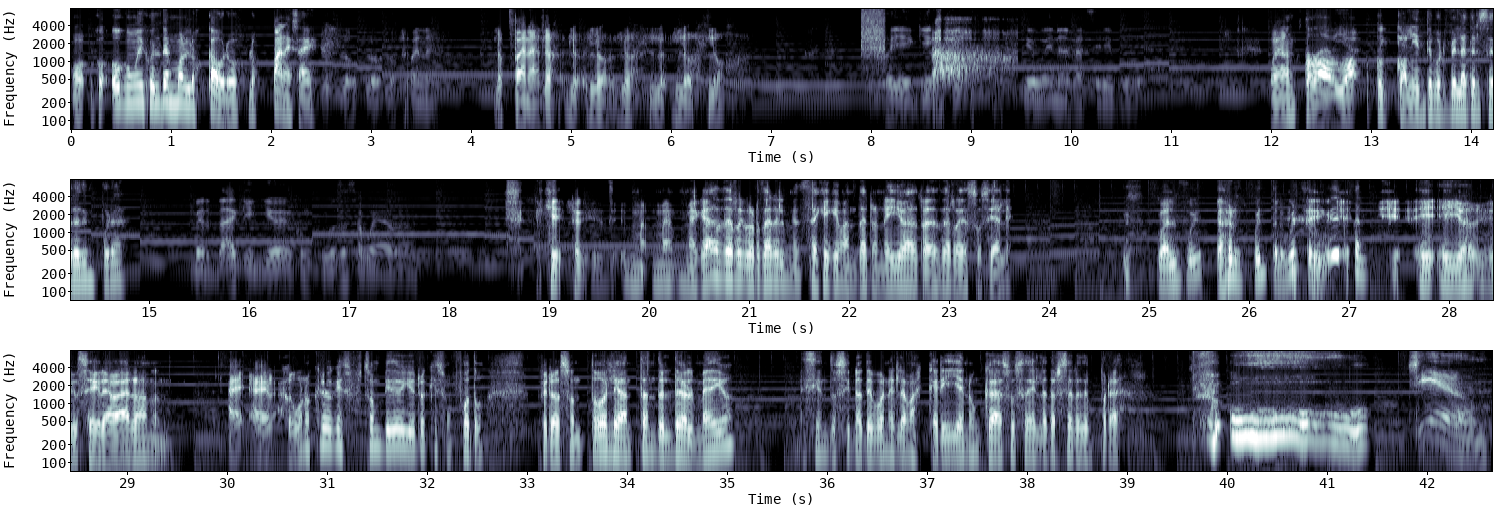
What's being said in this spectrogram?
O, o como dijo el Desmond, los cabros, los panes, ¿sabes? Los, los, los panas. Los panas, los, los, los, los, los, los, los- Oye, qué, Ah. qué, qué buena es la serie culiada. Weón, todavía estoy caliente por ver la tercera temporada. ¿Verdad que quedó inconclusa esa weá, weón? Es que lo que- me, me- me acabas de recordar el mensaje que mandaron ellos a través de redes sociales. ¿Cuál fue? A ver, cuéntalo, cuéntalo, cuéntalo. Eh, eh, ellos se grabaron. algunos creo que son videos y otros que son fotos, pero son todos levantando el dedo al medio, diciendo si no te pones la mascarilla nunca va a suceder la tercera temporada. ¡Uh! ¡Damn!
